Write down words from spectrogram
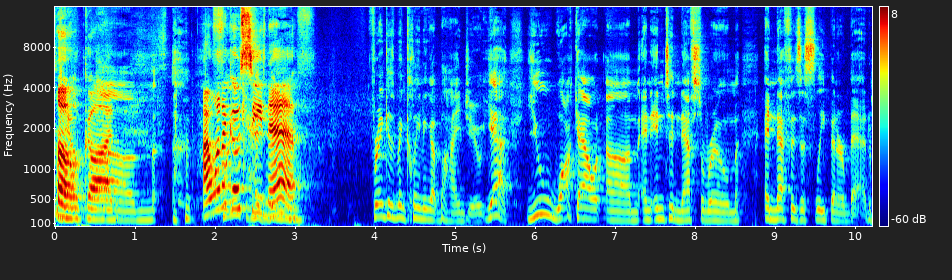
oh God. um, I want to go see has been- Neff. Frank has been cleaning up behind you. Yeah, you walk out um, and into Neff's room, and Neff is asleep in her bed.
